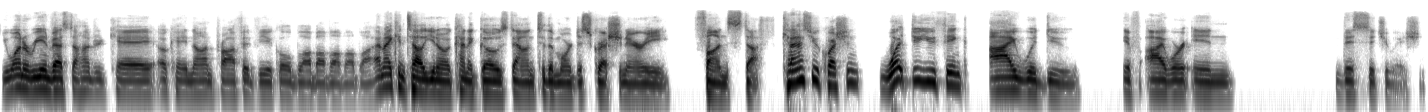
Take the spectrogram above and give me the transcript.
You want to reinvest 100K. Okay, nonprofit vehicle, blah, blah, blah, blah, blah. And I can tell, you know, it kind of goes down to the more discretionary fun stuff. Can I ask you a question? What do you think I would do if I were in this situation?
